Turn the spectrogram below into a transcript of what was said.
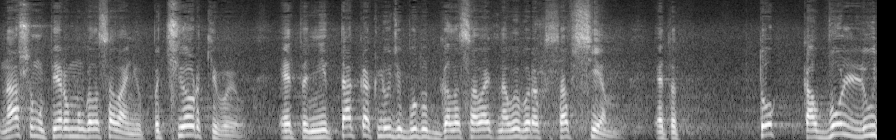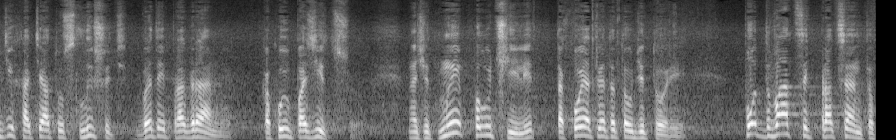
нашему первому голосованию, подчеркиваю, это не так, как люди будут голосовать на выборах совсем. Это то, кого люди хотят услышать в этой программе, какую позицию. Значит, мы получили такой ответ от аудитории. По 20%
